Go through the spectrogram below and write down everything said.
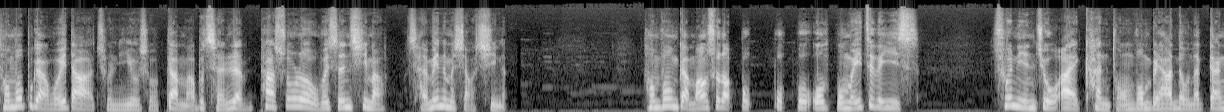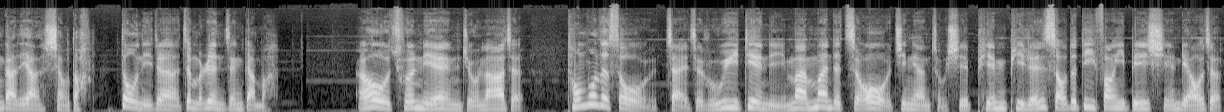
童风不敢回答。春莲又说：“干嘛不承认？怕说了我会生气吗？才没那么小气呢。”童风赶忙说道：“不不不，我我没这个意思。”春莲就爱看童风被他弄得尴尬的样子，笑道：“逗你的，这么认真干嘛？”然后春莲就拉着童风的手，在这如意店里慢慢的走，尽量走些偏僻人少的地方，一边闲聊着。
